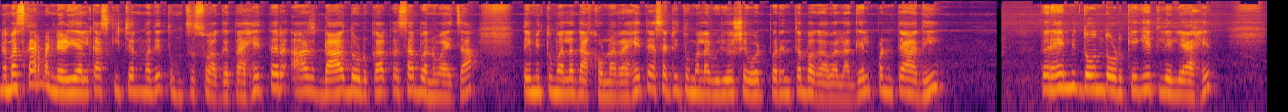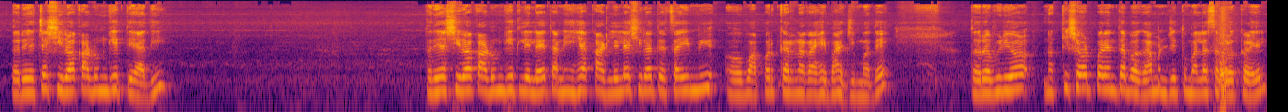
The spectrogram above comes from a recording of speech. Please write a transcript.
नमस्कार मंडळी अलकास किचनमध्ये तुमचं स्वागत आहे. तर आज डाळ दोडका कसा बनवायचा ते मी तुम्हाला दाखवणार आहे. त्यासाठी तुम्हाला व्हिडिओ शेवटपर्यंत बघावा लागेल. पण त्याआधी तर हे मी दोन दोडके घेतलेले आहेत. तर याच्या शिरा काढून घेते आधी. तर या शिरा काढून घेतलेल्या आहेत आणि ह्या काढलेल्या शिरा त्याचाही मी वापर करणार आहे भाजीमध्ये. तर व्हिडिओ नक्की शेवटपर्यंत बघा म्हणजे तुम्हाला सगळं कळेल.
